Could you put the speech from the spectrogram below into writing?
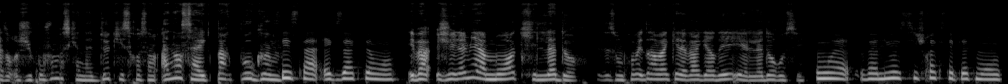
Attends, je confonds parce qu'il y en a deux qui se ressemblent. Ah non, c'est avec Park Bo-gum. C'est ça, exactement. Et eh bah, j'ai une amie à moi qui l'adore. C'était son premier drama qu'elle avait regardé et elle l'adore aussi. Ouais, bah lui aussi, je crois que c'est peut-être mon,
